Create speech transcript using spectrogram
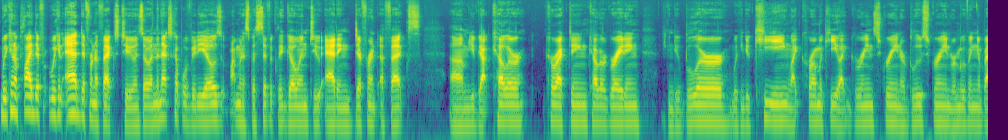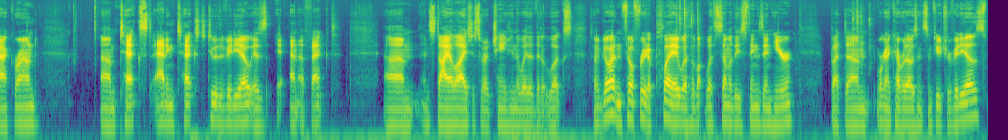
we can apply different, we can add different effects too. And so in the next couple of videos, I'm going to specifically go into adding different effects. Um, you've got color correcting, color grading. You can do blur. We can do keying like chroma key, like green screen or blue screen, removing a background. Um, text, adding text to the video is an effect. Um, and stylize, just sort of changing the way that, that it looks. So go ahead and feel free to play with with some of these things in here, but um, we're going to cover those in some future videos.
